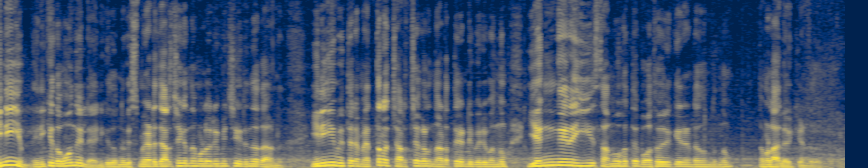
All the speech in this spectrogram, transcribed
ഇനിയും എനിക്ക് തോന്നുന്നില്ല എനിക്ക് തോന്നുന്നു വിസ്മയുടെ ചർച്ചയ്ക്ക് നമ്മൾ ഒരുമിച്ച് ഇരുന്നതാണ്. ഇനിയും ഇത്തരം എത്ര ചർച്ചകൾ നടത്തേണ്ടി വരുമെന്നും എങ്ങനെ ഈ സമൂഹത്തെ ബോധവൽക്കരിക്കേണ്ടതെന്നും നമ്മൾ ആലോചിക്കേണ്ടതുണ്ട്.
